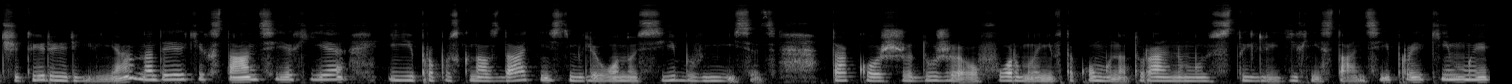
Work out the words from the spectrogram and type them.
чотири рівня на деяких станціях є, і пропускна здатність мільйон осіб в місяць. Також дуже оформлені в такому натуральному стилі їхні станції, про які ми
